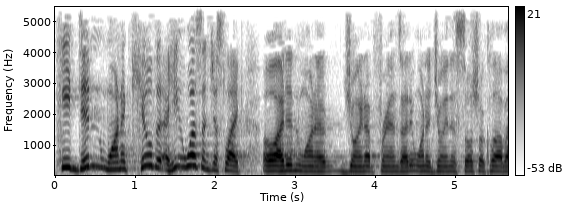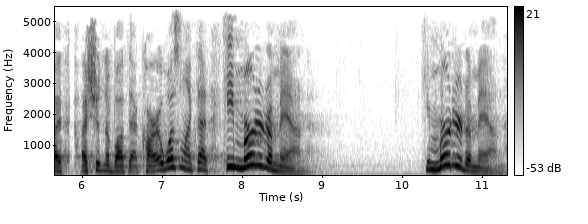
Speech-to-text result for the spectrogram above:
He didn't want to kill the. He wasn't just like, oh, I didn't want to join up friends. I didn't want to join this social club. I, I shouldn't have bought that car. It wasn't like that. He murdered a man. He murdered a man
